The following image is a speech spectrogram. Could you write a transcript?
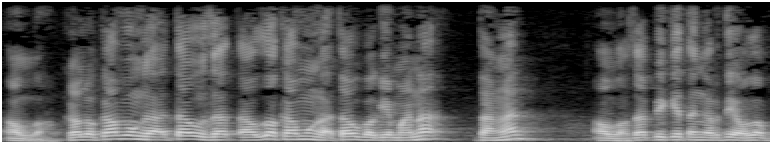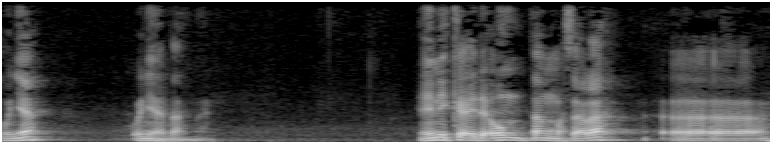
Allah. Kalau kamu nggak tahu zat Allah, kamu nggak tahu bagaimana tangan Allah. Tapi kita ngerti Allah punya punya tangan. Ini kaidah umum tentang masalah uh,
